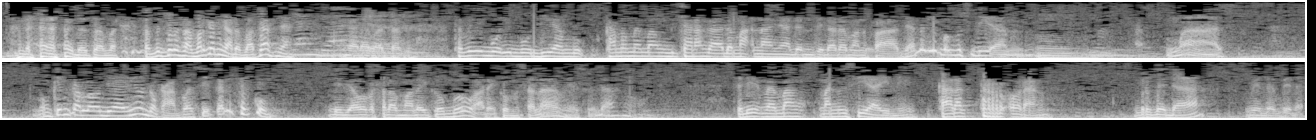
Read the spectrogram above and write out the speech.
Udah sabar. Tapi terus sabar kan nggak ada batasnya? Nggak ada batas tapi ibu-ibu diam bu kalau memang bicara nggak ada maknanya dan tidak ada manfaatnya lebih bagus diam hmm. mas Mungkin kalau dia ini untuk apa sih kan cukup. Dia jawab Assalamualaikum Bu, Waalaikumsalam ya sudah. Jadi memang manusia ini karakter orang berbeda, beda-beda.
